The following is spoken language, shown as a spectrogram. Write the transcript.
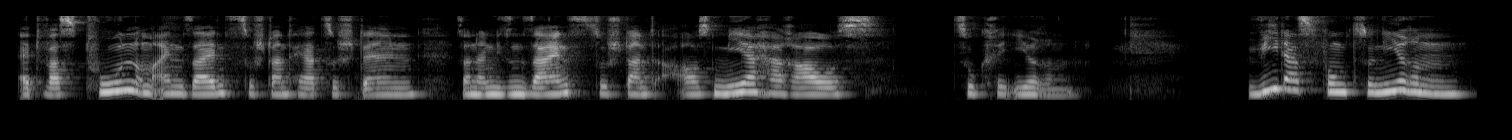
etwas tun, um einen Seinszustand herzustellen, sondern diesen Seinszustand aus mir heraus zu kreieren. Wie das funktionieren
